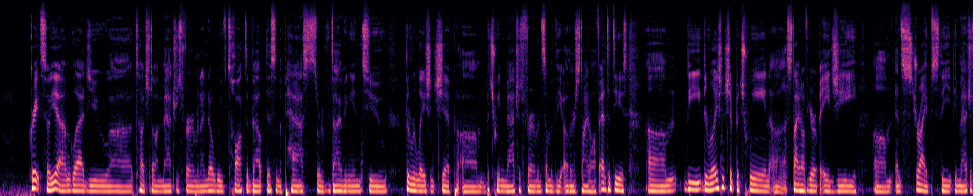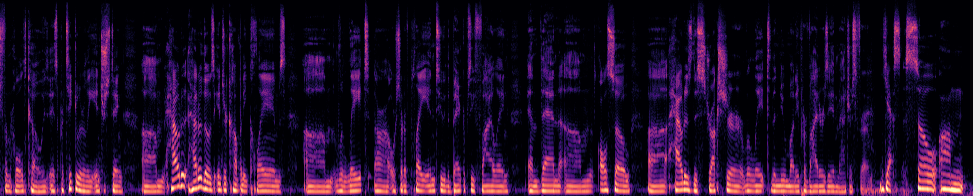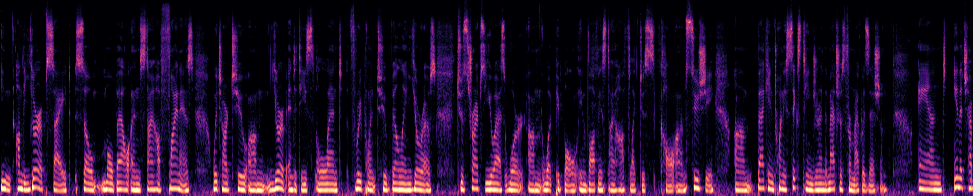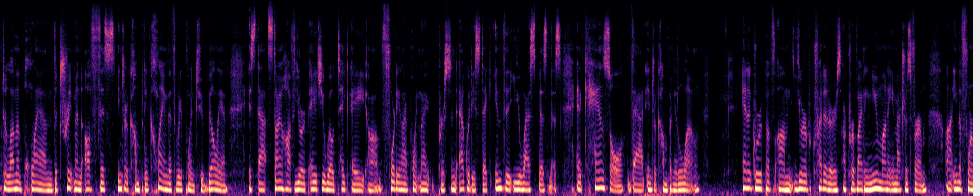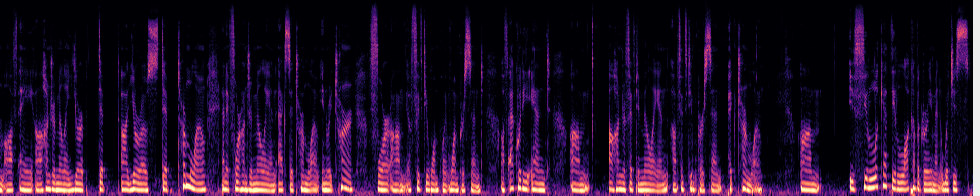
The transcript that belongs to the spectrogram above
Great. So, yeah, I'm glad you uh, touched on Mattress Firm. And I know we've talked about this in the past, sort of diving into the relationship um, between Mattress Firm and some of the other Steinhoff entities. Um, the the relationship between uh, Steinhoff Europe AG um, and Stripes, the, the Mattress Firm Holdco, is, is particularly interesting. Um, how do how do those intercompany claims um, relate uh, or sort of play into the bankruptcy filing, and then um, also uh, how does the structure relate to the new money providers in Mattress Firm? Yes. So um, in on the Europe side, so Mobile and Steinhoff Finance, which are two um, Europe entities, lent 3.2 billion euros to Stripes US, were um, what people involved in Steinhoff like to call um, sushi, um, back in 2016 during the Mattress Firm acquisition. And in the Chapter 11 plan, the treatment of this intercompany claim, the 3.2 billion, is that Steinhoff Europe AG will take a um, 49.9% equity stake in the U.S. business and cancel that intercompany loan and a group of um, Europe creditors are providing new money in mattress firm uh, in the form of a uh, 100 million Europe uh, euros dip term loan and a 400 million exit term loan in return for um, 51.1% of equity and um, 150 million, 15% uh, PIK term loan. Um, if you look at the lockup agreement, which is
